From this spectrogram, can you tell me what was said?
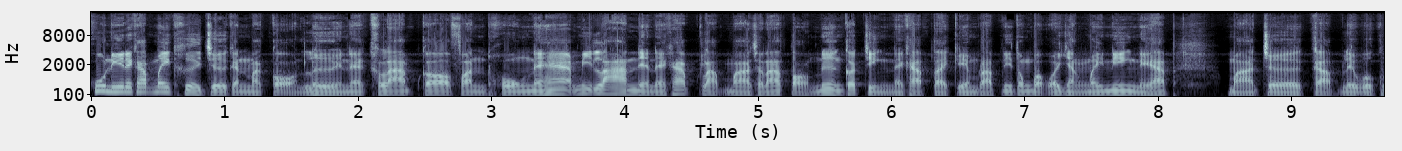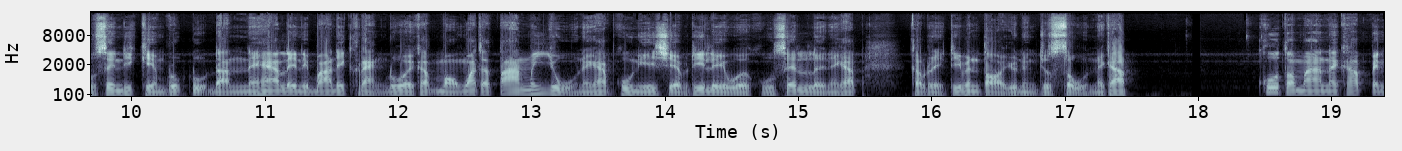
คู่นี้นะครับไม่เคยเจอกันมาก่อนเลยนะครับ ก็ฟันธงนะฮะมิลานเนี่ยนะครับกลับมาชนะต่อเนื่องก็จริงนะครับ แต่เกมรับนี่ต้องบอกว่ายังไม่นิ่งนะครับมาเจอกับเลเวอร์คูเซนที่เกมรุกดุดันนะฮะเล่นในบ้านได้แกร่งด้วยครับมองว่าจะต้านไม่อยู่นะครับคู่นี้เชียร์ไปที่เลเวอร์คูเซนเลยนะครับกับเรทที่เป็นต่ออยู่ 1.0 นะครับคู่ต่อมานะครับเป็น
